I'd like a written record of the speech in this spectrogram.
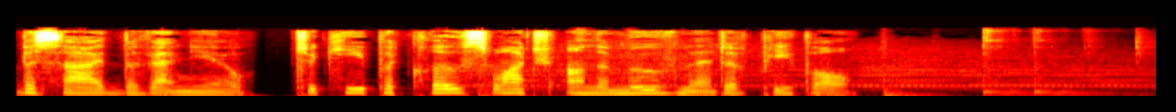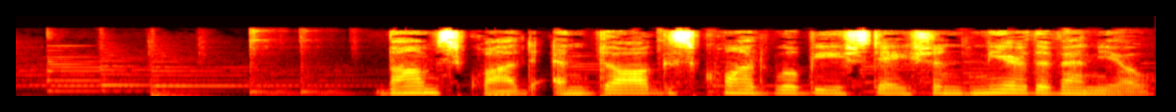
beside the venue to keep a close watch on the movement of people. Bomb squad and dog squad will be stationed near the venue.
